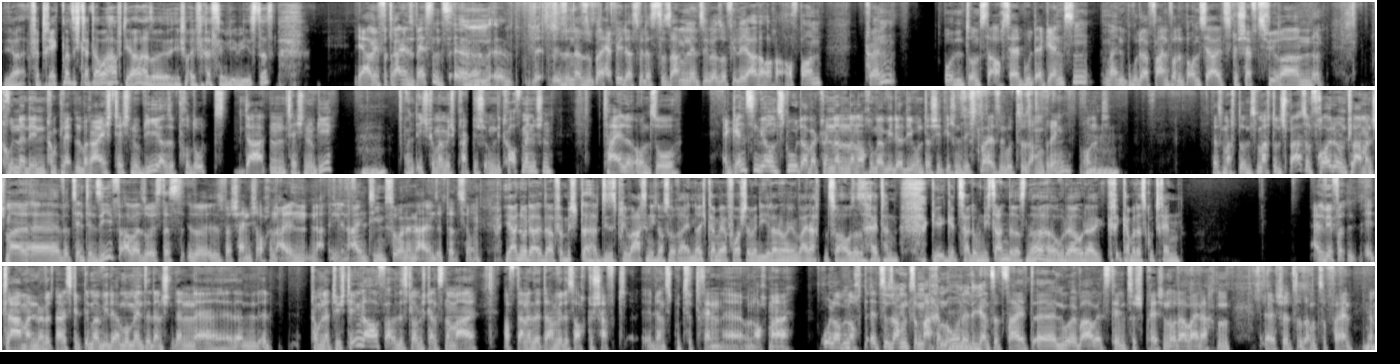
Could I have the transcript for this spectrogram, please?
Ja, verträgt man sich da dauerhaft? Ja, also ich, ich weiß nicht, wie, wie ist das? Ja, wir vertragen uns bestens. Ähm, äh, wir, sind da super happy, dass wir das zusammen jetzt über so viele Jahre auch aufbauen können und uns da auch sehr gut ergänzen. Mein Bruder verantwortet bei uns ja als Geschäftsführer und, und Gründer den kompletten Bereich Technologie, also Produktdaten, Technologie. Und ich kümmere mich praktisch um die kaufmännischen Teile und so ergänzen wir uns gut, aber können dann, dann auch immer wieder die unterschiedlichen Sichtweisen gut zusammenbringen. Und das macht uns, macht uns Spaß und Freude und klar, manchmal äh, wird es intensiv, aber so ist das so ist wahrscheinlich auch in allen, in, in allen Teams so und in allen Situationen. Ja, nur da, da vermischt halt dieses Private nicht noch so rein. Ne? Ich kann mir ja vorstellen, wenn ihr dann in Weihnachten zu Hause seid, dann geht es halt um nichts anderes. Ne? Oder, oder kann man das gut trennen? Also wir klar, man, man wird, es gibt immer wieder Momente, dann, dann, äh, dann äh, kommen natürlich Themen auf, aber das ist glaube ich ganz normal. Auf der anderen Seite haben wir das auch geschafft, äh, ganz gut zu trennen äh, und auch mal Urlaub noch äh, zusammen zu machen, ohne die ganze Zeit äh, nur über Arbeitsthemen zu sprechen oder Weihnachten äh, schön zusammen zu feiern. Ja.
